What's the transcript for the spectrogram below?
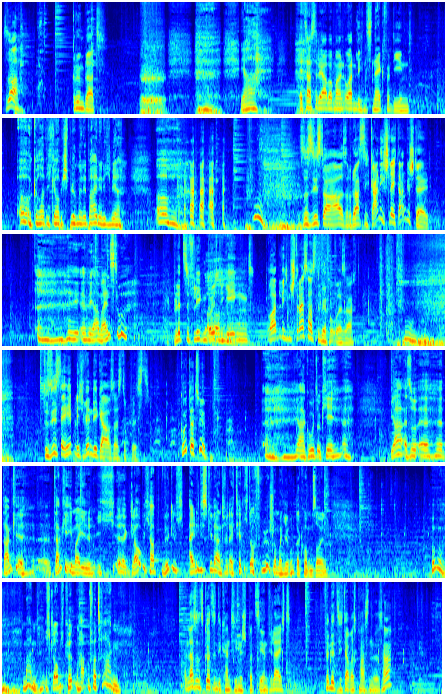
so, Grünblatt. Ja. Jetzt hast du dir aber mal einen ordentlichen Snack verdient. Oh Gott, ich glaube, ich spüre meine Beine nicht mehr. Oh. so siehst du auch aus, aber du hast dich gar nicht schlecht angestellt. Äh, ja, meinst du? Blitze fliegen oh. durch die Gegend. Ordentlichen Stress hast du mir verursacht. Puh. Du siehst erheblich windiger aus, als du bist. Guter Typ. Äh, ja, gut, okay. Äh, ja, also äh, danke. Äh, danke, Email. Ich äh, glaube, ich habe wirklich einiges gelernt. Vielleicht hätte ich doch früher schon mal hier runterkommen sollen. Puh, Mann, ich glaube, ich könnte einen Happen vertragen. Dann lass uns kurz in die Kantine spazieren. Vielleicht findet sich da was Passendes, ha?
